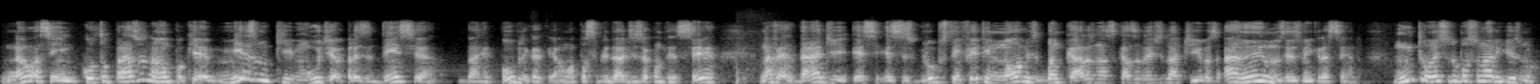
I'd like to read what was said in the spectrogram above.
Não, assim, curto prazo não, porque mesmo que mude a presidência da República, que é uma possibilidade disso acontecer, na verdade, esse, esses grupos têm feito enormes bancadas nas casas legislativas. Há anos eles vêm crescendo, muito antes do bolsonarismo.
